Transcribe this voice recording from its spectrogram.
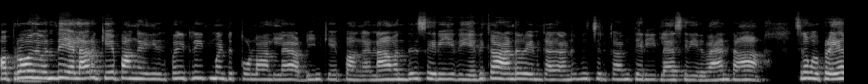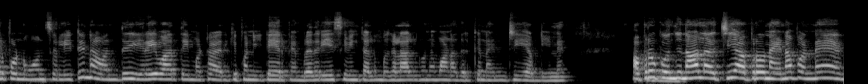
அப்புறம் அது வந்து எல்லாரும் கேட்பாங்க இதுக்கு போய் ட்ரீட்மெண்ட்டுக்கு போலாம்ல அப்படின்னு கேட்பாங்க. நான் வந்து சரி இது எதுக்கு ஆண்டவர் எனக்கு அதை அனுபவிச்சிருக்கான்னு தெரியல. சரி இது வேண்டாம். சரி நம்ம ப்ரேயர் பண்ணுவோம்னு சொல்லிட்டு நான் வந்து இறைவார்த்தை மட்டும் அறிக்கை பண்ணிட்டே இருப்பேன் பிரதர் இயேசுவின் தழும்புகளால் குணமானதற்கு நன்றி அப்படின்னு. அப்புறம் கொஞ்ச நாள் ஆச்சு. அப்புறம் நான் என்ன பண்ணேன்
